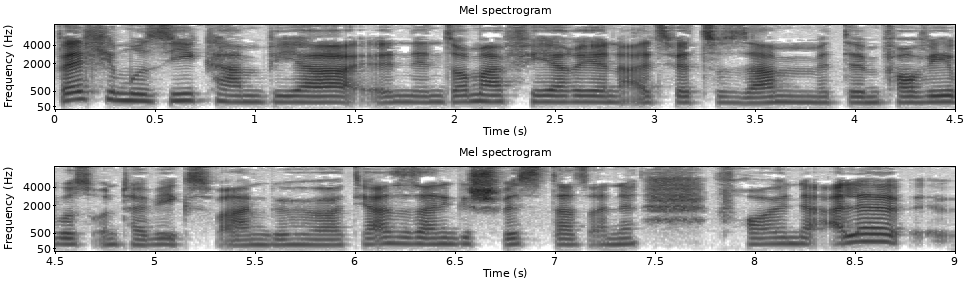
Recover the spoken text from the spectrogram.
Welche Musik haben wir in den Sommerferien, als wir zusammen mit dem VW-Bus unterwegs waren, gehört? Ja, also seine Geschwister, seine Freunde, alle äh,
